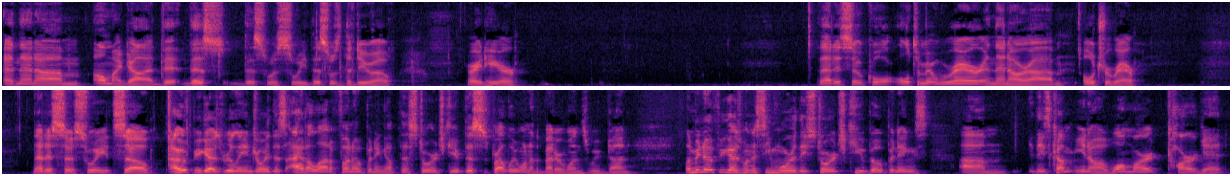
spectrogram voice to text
and then um oh my god th this this was sweet. This was the duo right here. That is so cool. Ultimate rare and then our um, ultra rare. That is so sweet. So I hope you guys really enjoyed this. I had a lot of fun opening up this storage cube. This is probably one of the better ones we've done. Let me know if you guys want to see more of these storage cube openings. Um, these come, you know, Walmart, Target.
